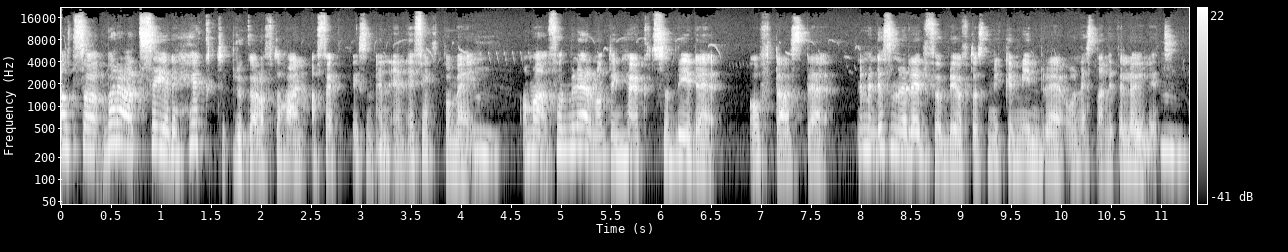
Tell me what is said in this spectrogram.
Alltså bara att säga det högt brukar ofta ha en, affekt, liksom en, en effekt på mig. Mm. Om man formulerar någonting högt så blir det oftast, eh, nej men det som man är rädd för blir oftast mycket mindre och nästan lite löjligt. Mm.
